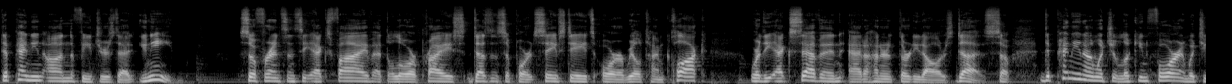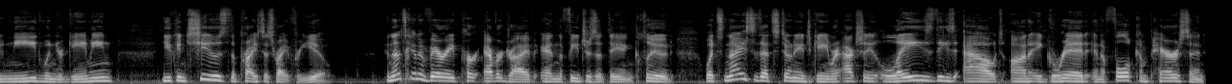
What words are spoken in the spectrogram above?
depending on the features that you need. So for instance, the X5 at the lower price doesn't support save states or a real-time clock, where the X7 at $130 does. So depending on what you're looking for and what you need when you're gaming, you can choose the price that's right for you. And that's going to vary per EverDrive and the features that they include. What's nice is that Stone Age Gamer actually lays these out on a grid in a full comparison.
